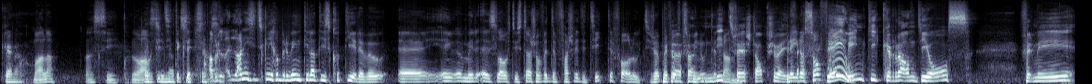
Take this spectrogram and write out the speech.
Genau. Voilà. Das sind noch alte Zeiten. Zeiten Aber lass uns jetzt gleich über Vinti diskutieren, weil äh, wir, es läuft uns da schon wieder, fast wieder Zeit davon. Lutz. Wir 50 dürfen Minuten nicht dran. zu fest abschweifen. Wir haben noch so viel. Nein, Vinti grandios. Für mich äh,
